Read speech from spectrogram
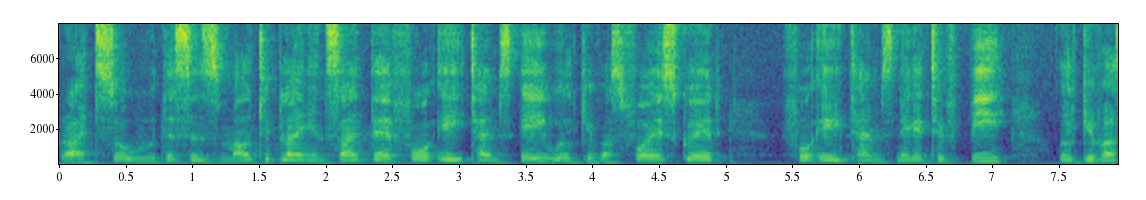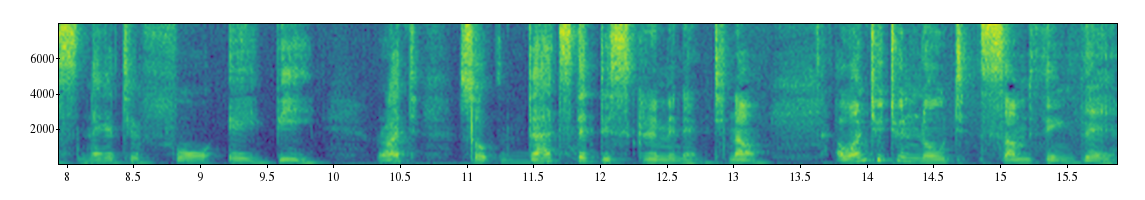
Right, so this is multiplying inside there. 4a times a will give us 4a squared. 4a times negative b will give us negative 4ab, right? So that's the discriminant. Now, I want you to note something there.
